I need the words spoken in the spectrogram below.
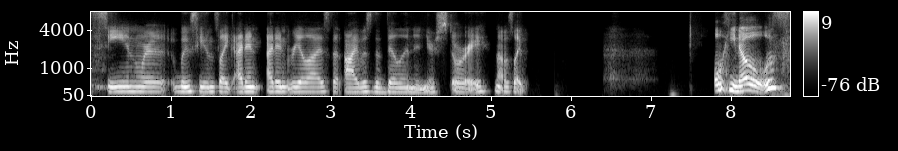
scene where Lucien's like, I didn't I didn't realize that I was the villain in your story. And I was like, Oh, he knows.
